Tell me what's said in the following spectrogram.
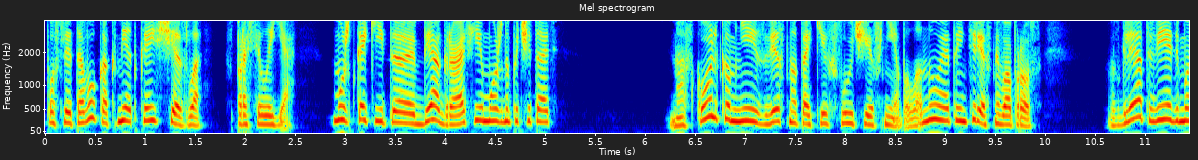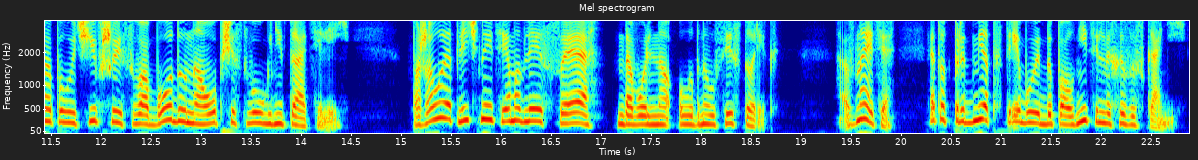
после того, как метка исчезла?» — спросила я. «Может, какие-то биографии можно почитать?» Насколько мне известно, таких случаев не было, но это интересный вопрос. Взгляд ведьмы, получившей свободу на общество угнетателей. Пожалуй, отличная тема для эссе, довольно улыбнулся историк. А знаете, этот предмет требует дополнительных изысканий.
